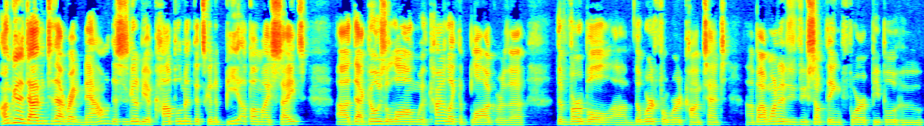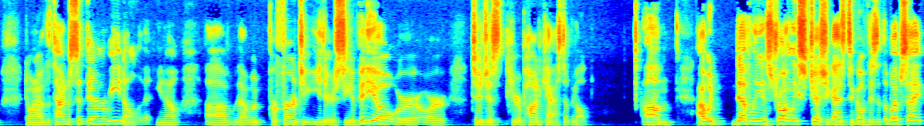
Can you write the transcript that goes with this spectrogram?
I'm going to dive into that right now. This is going to be a complement that's going to be up on my site uh, that goes along with kind of like the blog or the the verbal, um, the word for word content. Uh, but I wanted to do something for people who don't have the time to sit there and read all of it. You know, uh, that would prefer to either see a video or or to just hear a podcast of it all. Um, I would definitely and strongly suggest you guys to go visit the website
